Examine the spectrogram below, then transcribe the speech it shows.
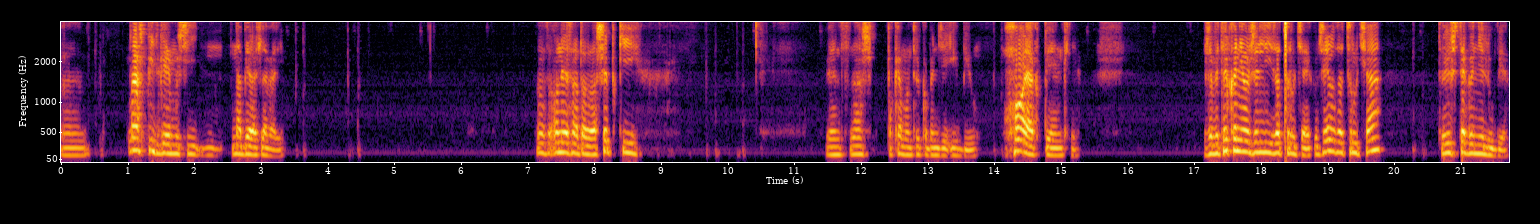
no. E, nasz Pitgame musi mm, nabierać leveli. No to on jest na to za szybki. Więc nasz Pokémon tylko będzie ich bił. O, jak pięknie. Żeby tylko nie użyli zatrucia. Jak użyją zatrucia, to już tego nie lubię.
